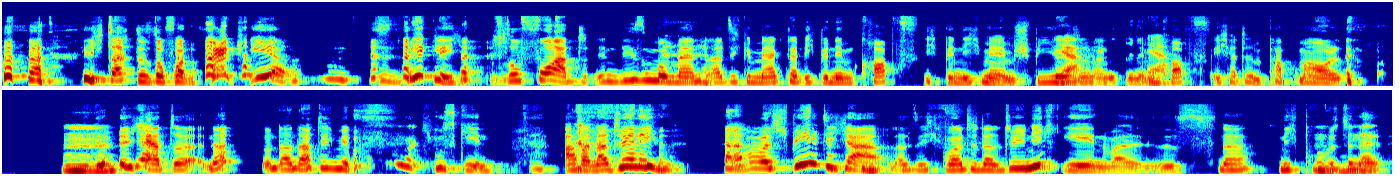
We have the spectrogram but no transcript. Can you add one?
ich dachte sofort, weg hier! Wirklich, sofort in diesem Moment, als ich gemerkt habe, ich bin im Kopf, ich bin nicht mehr im Spiel, Ja, sondern ich bin im ja. Kopf. Ich hatte ein Pappmaul. Mhm. Ich hatte, ne? Und dann dachte ich mir, ich muss gehen. Aber natürlich aber es spielte ich ja. Also ich wollte da natürlich nicht gehen, weil es ne, nicht professionell.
